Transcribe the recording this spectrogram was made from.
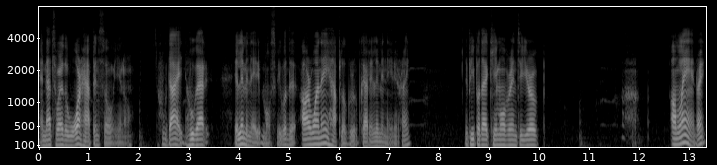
And that's where the war happened. So, you know, who died? Who got eliminated mostly? Well, the R1A haplogroup got eliminated, right? The people that came over into Europe on land, right?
